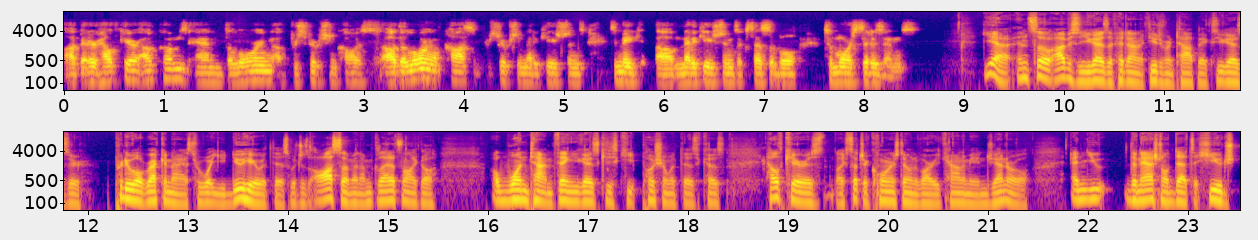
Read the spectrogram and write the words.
uh, better healthcare outcomes, and the lowering of prescription costs, uh, the lowering of costs of prescription medications to make uh, medications accessible to more citizens. Yeah, and so obviously you guys have hit on a few different topics. You guys are pretty well recognized for what you do here with this, which is awesome, and I'm glad it's not like a a one time thing. You guys just keep pushing with this because healthcare is like such a cornerstone of our economy in general. And you, the national debt's a huge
